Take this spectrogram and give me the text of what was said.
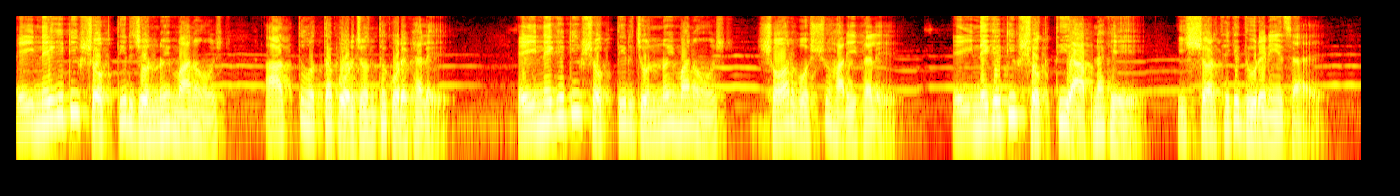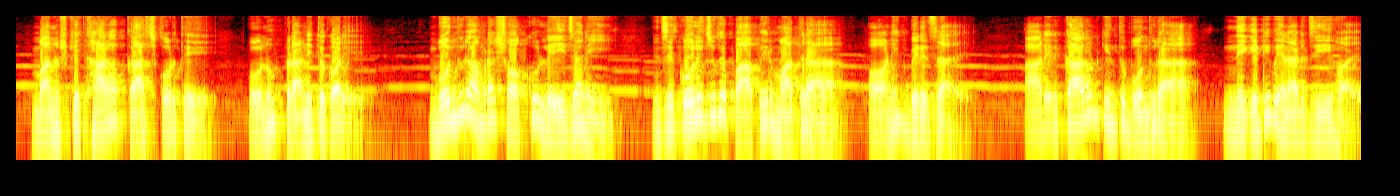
এই নেগেটিভ শক্তির জন্যই মানুষ আত্মহত্যা পর্যন্ত করে ফেলে। এই নেগেটিভ শক্তির জন্যই মানুষ সর্বস্ব হারিয়ে ফেলে। এই নেগেটিভ শক্তি আপনাকে ঈশ্বর থেকে দূরে নিয়ে যায়। মানুষকে খারাপ কাজ করতে অনুপ্রাণিত করে। বন্ধুরা, আমরা সকলেই জানি যে কলিযুগে পাপের মাত্রা অনেক বেড়ে যায়। আর এর কারণ কিন্তু, বন্ধুরা নেগেটিভ এনার্জি হয়।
